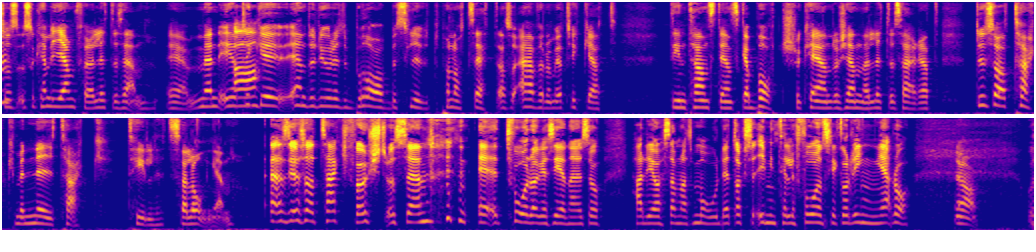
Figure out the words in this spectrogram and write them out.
så, så kan vi jämföra lite sen. Eh, Men jag Mm. Ja. tycker ändå du gjorde ett bra beslut på något sätt. Alltså även om jag tycker att din tandsten ska bort så kan jag ändå känna lite så här att du sa tack men nej tack till salongen. Alltså jag sa tack först och sen eh, två dagar senare så hade jag samlat modet också i min telefon, ska jag gå och ringa då. Ja, Och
